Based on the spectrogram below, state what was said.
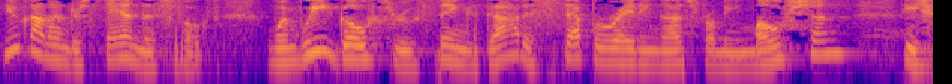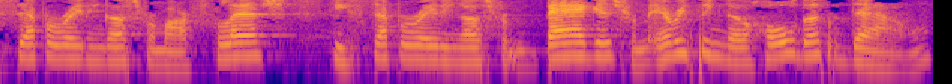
You got to understand this, folks. When we go through things, God is separating us from emotion. He's separating us from our flesh. He's separating us from baggage, from everything that'll hold us down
